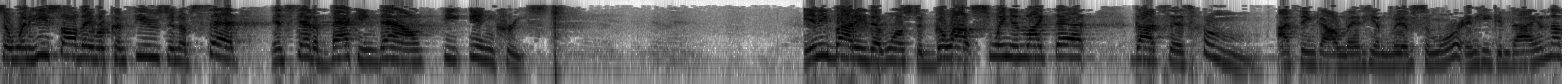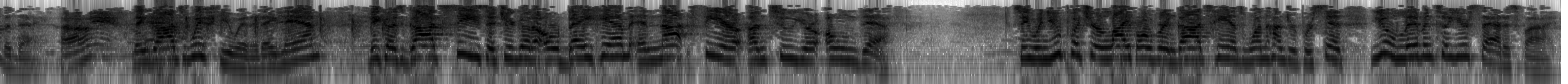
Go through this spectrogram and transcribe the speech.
So when he saw they were confused and upset, instead of backing down, he increased. Anybody that wants to go out swinging like that, God says, hmm, I think I'll let him live some more and he can die another day. Huh? Then God's with you in it. Amen? Because God sees that you're going to obey him and not fear unto your own death. See, when you put your life over in God's hands 100%, you'll live until you're satisfied.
